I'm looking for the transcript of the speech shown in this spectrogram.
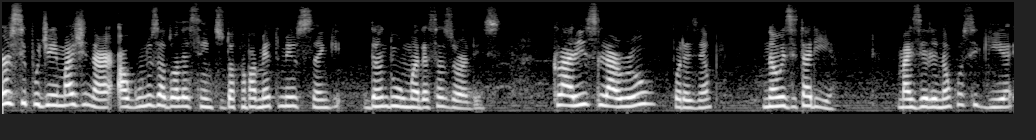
Percy podia imaginar alguns dos adolescentes do acampamento meio-sangue dando uma dessas ordens. Clarice LaRue, por exemplo, não hesitaria, mas ele não conseguia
